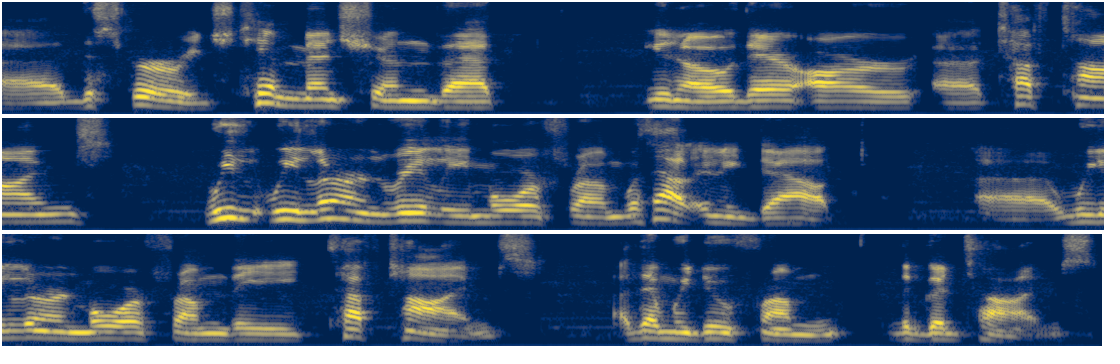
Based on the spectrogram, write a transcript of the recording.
uh, discouraged. Tim mentioned that you know there are tough times we we learn really more from without any doubt uh, we learn more from the tough times than we do from the good times.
